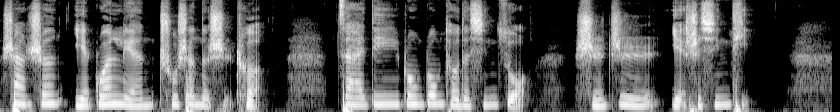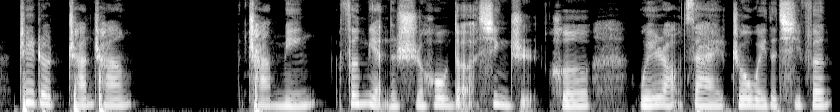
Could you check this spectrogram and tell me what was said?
上升也关联出生的时刻，在第一宫宫头的星座，实质也是星体。这个常常阐明分娩的时候的性质和围绕在周围的气氛。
